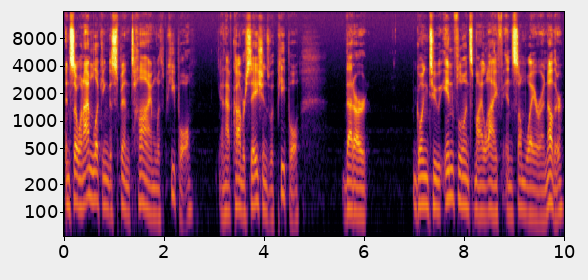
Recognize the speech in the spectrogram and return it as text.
And so when I'm looking to spend time with people and have conversations with people that are going to influence my life in some way or another,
